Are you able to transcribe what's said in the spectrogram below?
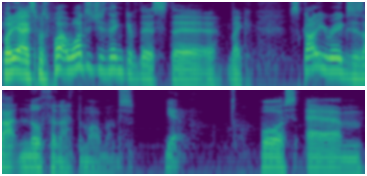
but yeah, I suppose what what did you think of this? The like Scotty Riggs is at nothing at the moment. Yeah. but um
